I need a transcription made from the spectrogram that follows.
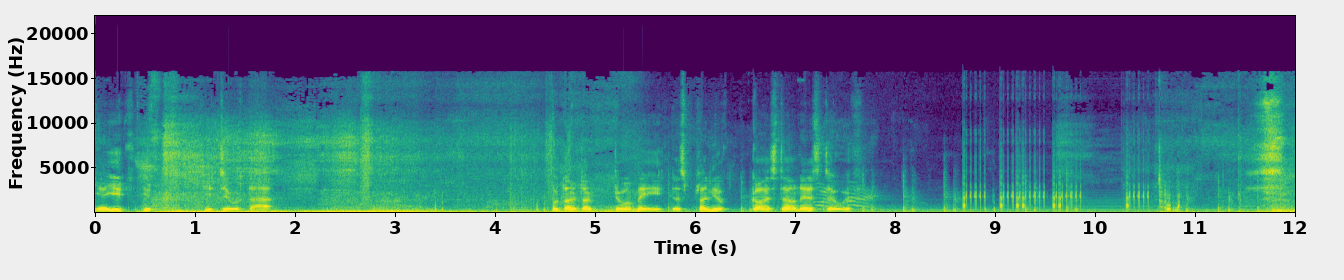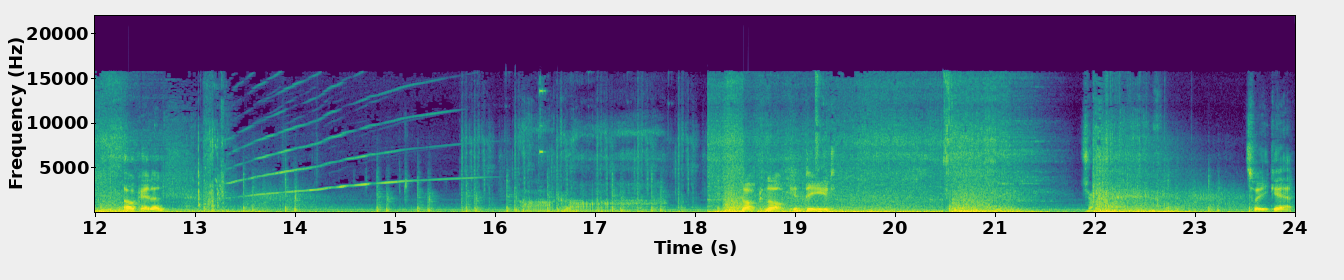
Yeah, you you you deal with that. Well, don't don't deal with me. There's plenty of guys down there to deal with. Okay then. Knock knock, indeed. That's what you get.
